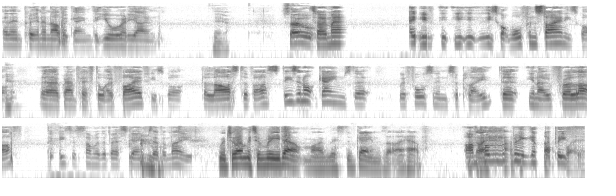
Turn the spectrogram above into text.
and then put in another game that you already own. So, So, mate, you've, you- you- he's got Wolfenstein, he's got uh, Grand Theft Auto 5, he's got The Last of Us. These are not games that we're forcing him to play, that, you know, for a laugh. These are some of the best games ever made. Would you like me to read out my list of games that I have? I'm probably going to be played.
